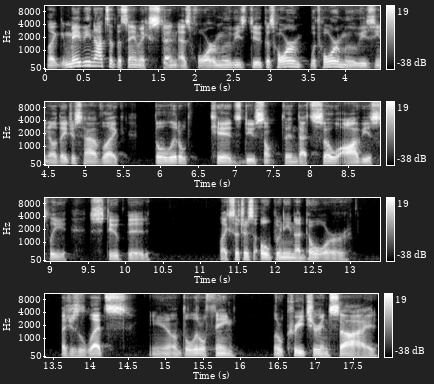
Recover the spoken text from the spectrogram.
like maybe not to the same extent as horror movies do because horror with horror movies you know they just have like the little kids do something that's so obviously stupid like such as opening a door that just lets you know the little thing little creature inside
